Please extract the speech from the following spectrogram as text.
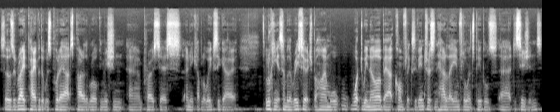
So there was a great paper that was put out as part of the Royal Commission um, process only a couple of weeks ago, looking at some of the research behind well, what do we know about conflicts of interest and how do they influence people's uh, decisions,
